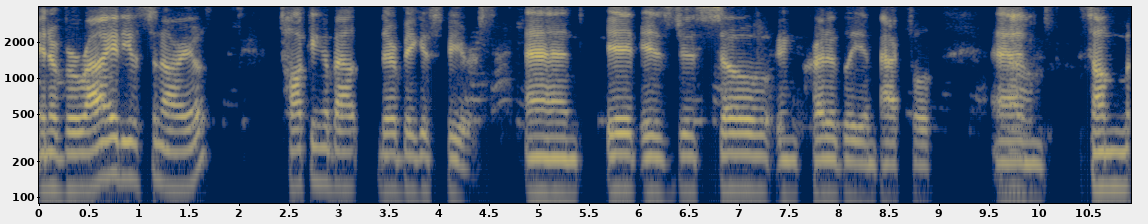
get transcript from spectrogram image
in a variety of scenarios, talking about their biggest fears. And it is just so incredibly impactful. And wow. some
